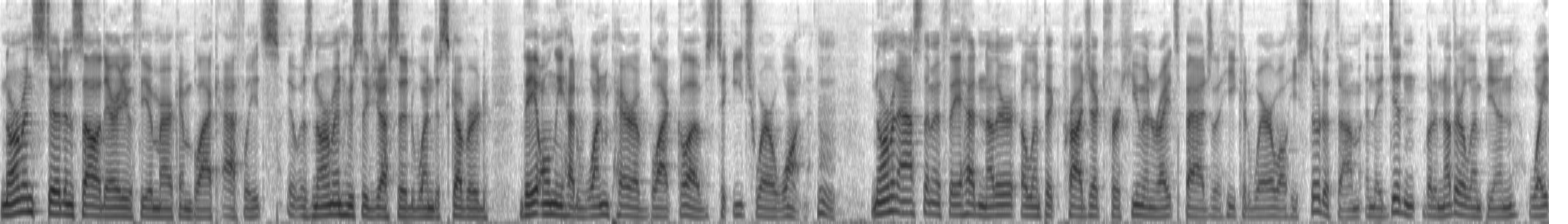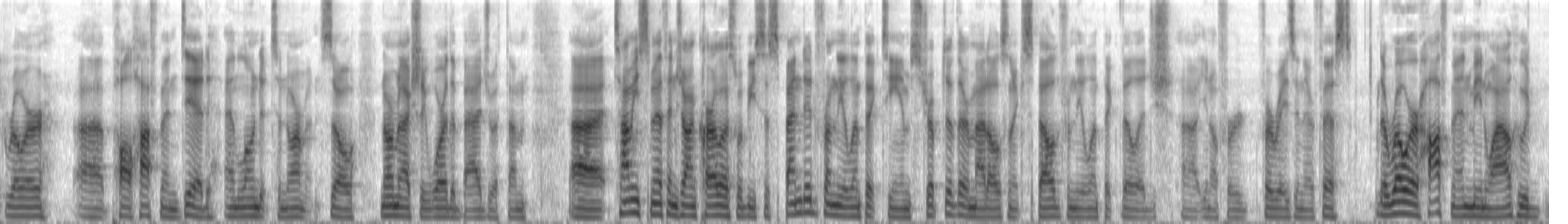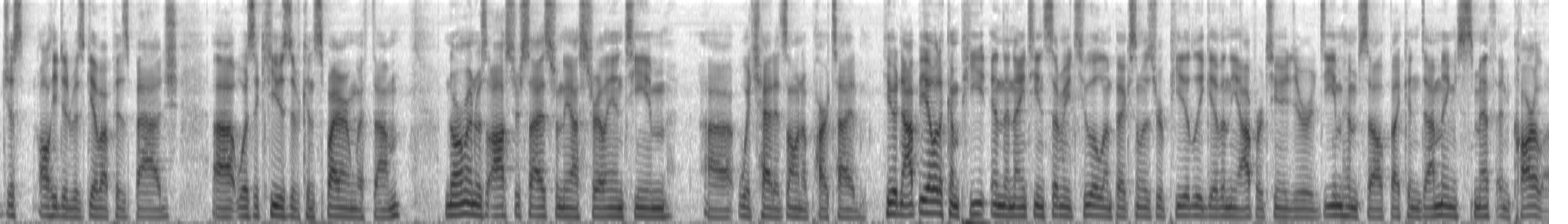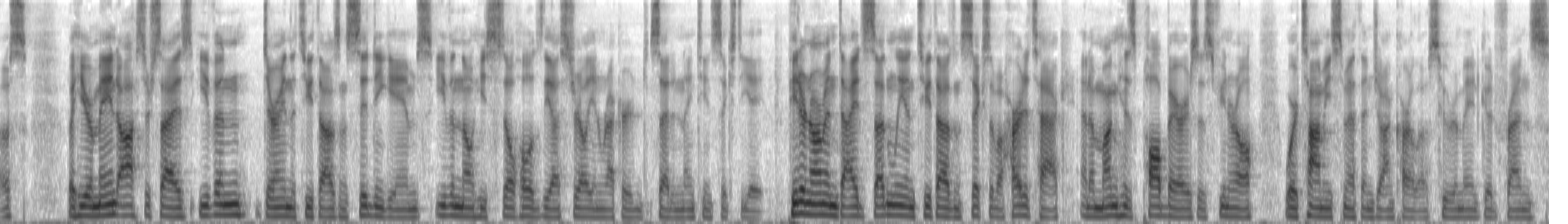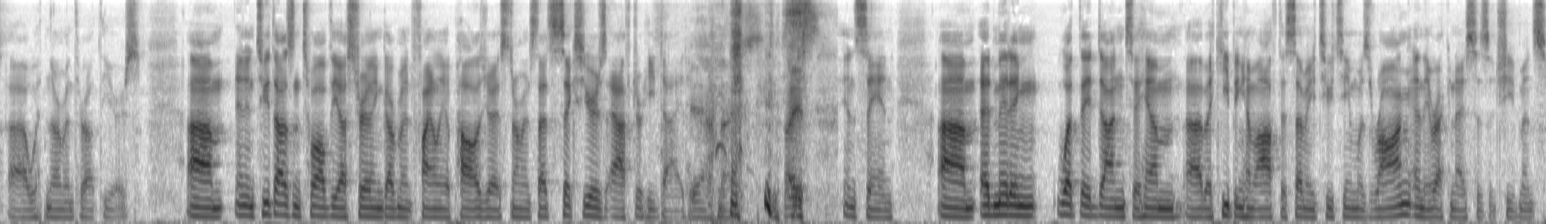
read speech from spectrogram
Norman stood in solidarity with the American black athletes. It was Norman who suggested, when discovered, they only had one pair of black gloves to each wear one. Hmm. Norman asked them if they had another Olympic Project for Human Rights badge that he could wear while he stood with them, and they didn't, but another Olympian, white rower uh, Paul Hoffman, did and loaned it to Norman. So Norman actually wore the badge with them. Uh, Tommie Smith and John Carlos would be suspended from the Olympic team, stripped of their medals, and expelled from the Olympic Village, uh, you know, for, for raising their fist. The rower Hoffman, meanwhile, who just all he did was give up his badge, uh, was accused of conspiring with them. Norman was ostracized from the Australian team uh, which had its own apartheid. He would not be able to compete in the 1972 Olympics and was repeatedly given the opportunity to redeem himself by condemning Smith and Carlos, but he remained ostracized even during the 2000 Sydney Games, even though he still holds the Australian record set in 1968. Peter Norman died suddenly in 2006 of a heart attack, and among his pallbearers at his funeral were Tommie Smith and John Carlos, who remained good friends uh, with Norman throughout the years. Um, and in 2012, the Australian government finally apologized to Norman. So that's six years after he died. Yeah, nice, nice. Insane. Um, admitting what they'd done to him uh, by keeping him off the 72 team was wrong, and they recognized his achievements.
